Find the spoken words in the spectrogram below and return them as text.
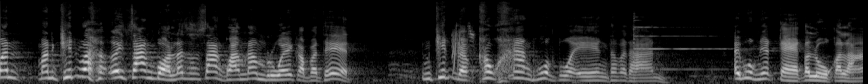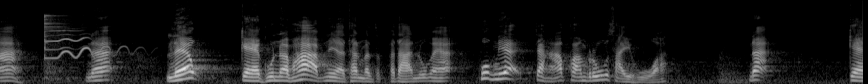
มันมันคิดว่า เอ้ยสร้างบ่อนแล้วจะสร้างความร่ำรวยให้กับประเทศ มันคิดแบบเข้าข้างพวกตัวเองท่านประธาน ไอ้พวกเนี้ยแก่กะโหลกกะลานะ แล้วแก่คุณภาพเนี่ยท่านประธานรู้ไหมฮะ พวกเนี้ยจะหาความรู้ใส่หัวนะแก่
